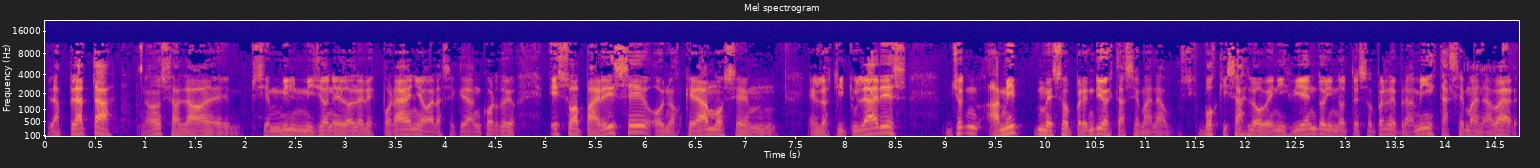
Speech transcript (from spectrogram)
la plata, ¿no? Se hablaba de 100 mil millones de dólares por año, ahora se quedan cortos ¿Eso aparece o nos quedamos en, en los titulares? Yo, a mí me sorprendió esta semana. Vos quizás lo venís viendo y no te sorprende, pero a mí esta semana, a ver,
